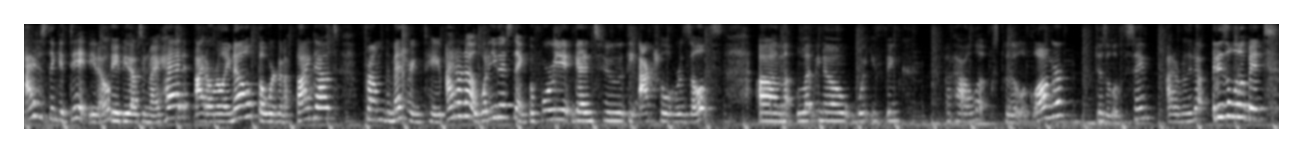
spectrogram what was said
I just think it did, you know? Maybe that's in my head. I don't really know, but we're gonna find out from the measuring tape. I don't know. What do you guys think? Before we get into the actual results, um, let me know what you think of how it looks. Does it look longer? Does it look the same? I don't really know. It is a little bit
